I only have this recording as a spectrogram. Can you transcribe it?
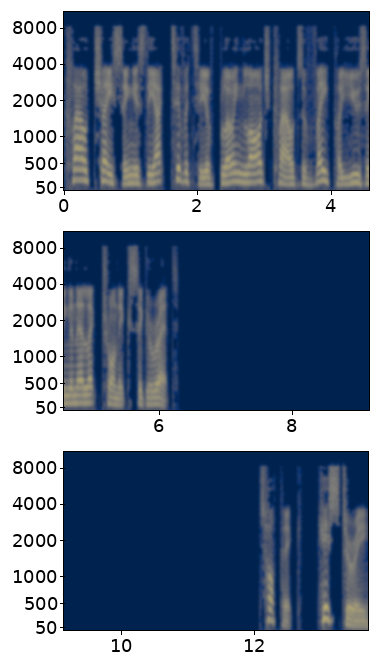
Cloud chasing is the activity of blowing large clouds of vapor using an electronic cigarette. History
